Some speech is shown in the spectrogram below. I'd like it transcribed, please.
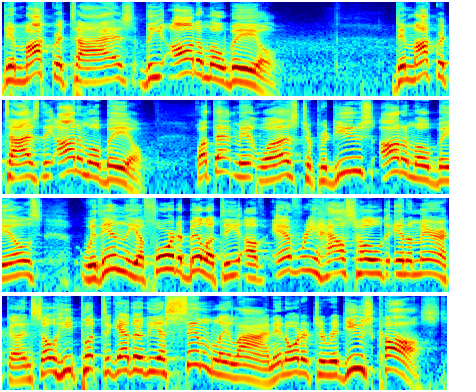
democratize the automobile. Democratize the automobile. What that meant was to produce automobiles within the affordability of every household in America. And so he put together the assembly line in order to reduce cost.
